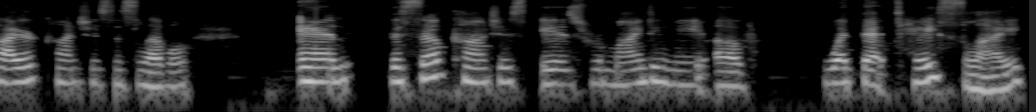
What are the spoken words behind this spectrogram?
higher consciousness level and the subconscious is reminding me of what that tastes like,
